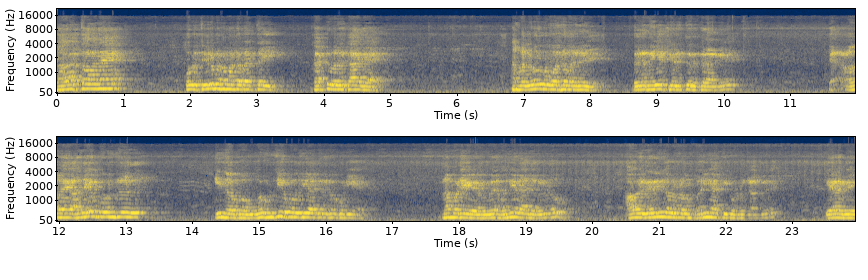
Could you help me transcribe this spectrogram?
மகத்தான ஒரு திருமண மண்டபத்தை கட்டுவதற்காக நம்ம லோகு போன்றவர்கள் பெருமையை முயற்சி எடுத்திருக்கிறார்கள் அதே போன்று இந்த முக்கிய பகுதியாக இருக்கக்கூடிய நம்முடைய வ- அவர்களும் அவர் நிறைந்தவர்களும் பணியாற்றி கொண்டிருக்காங்க எனவே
